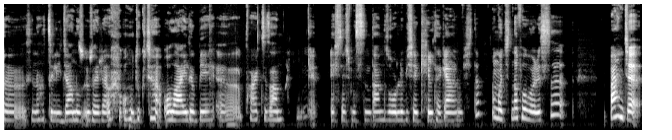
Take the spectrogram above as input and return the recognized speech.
e, seni hatırlayacağınız üzere oldukça olaylı bir e, partizan eşleşmesinden zorlu bir şekilde gelmişti. O maçın da favorisi bence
